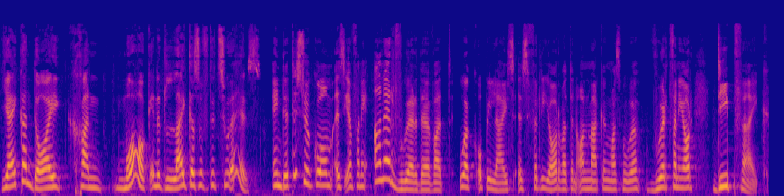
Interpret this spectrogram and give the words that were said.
Jy kan daai gaan maak en dit lyk asof dit so is. En dit is hoekom is een van die ander woorde wat ook op die lys is vir die jaar wat in aanmerking was met woord van die jaar deepfake.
